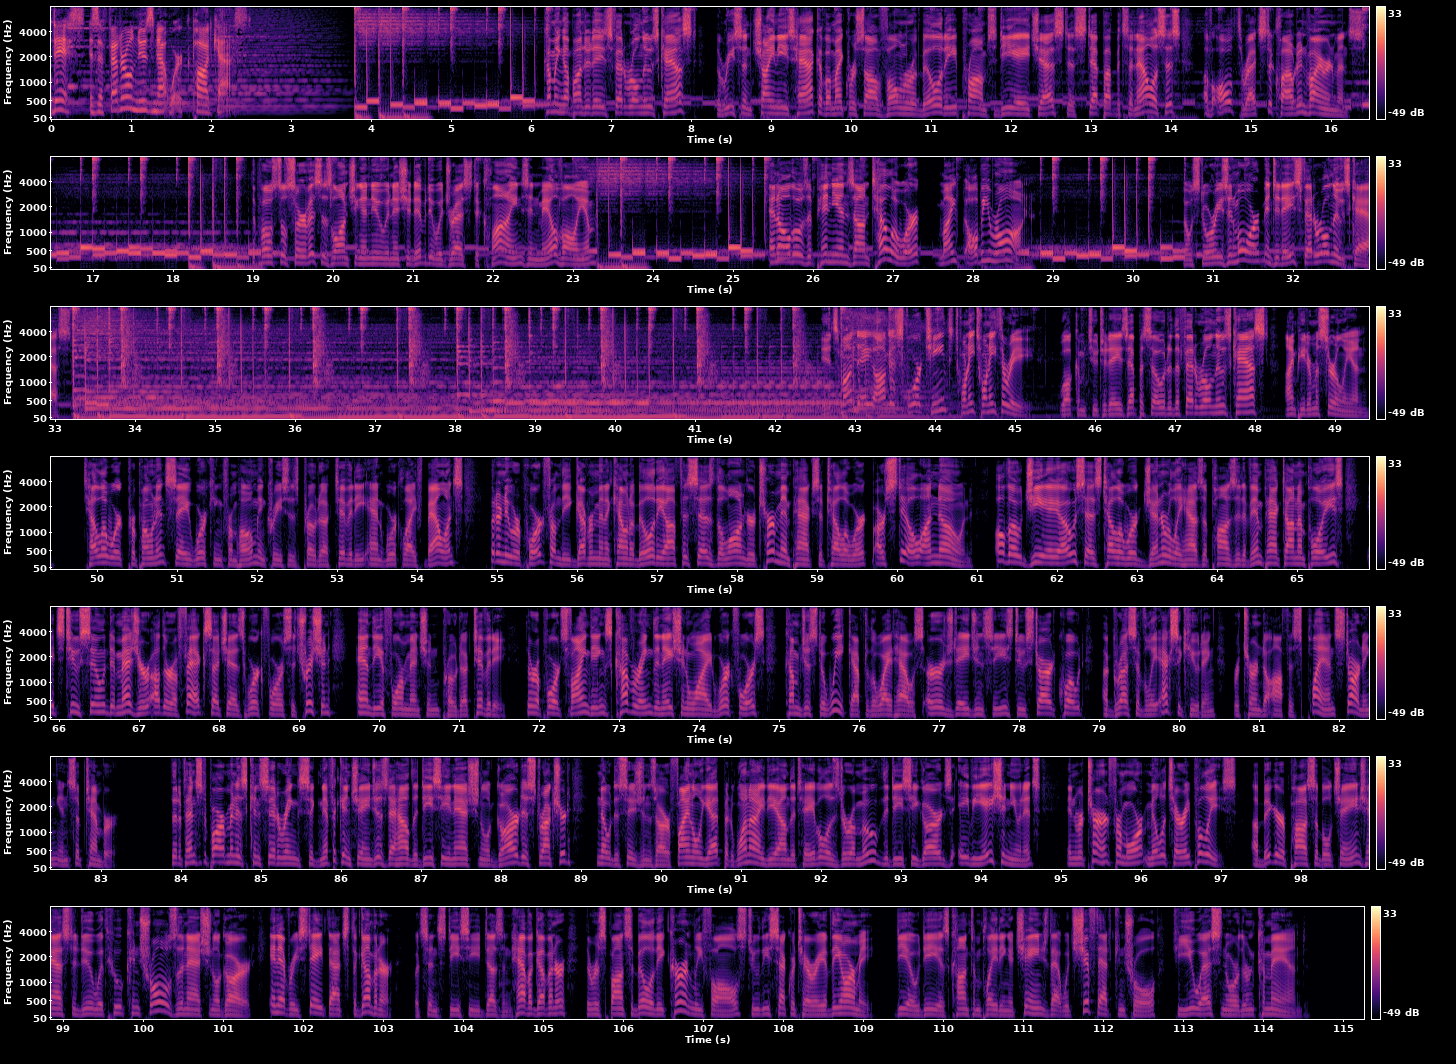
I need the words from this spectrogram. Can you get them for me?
This is a Federal News Network podcast. Coming up on today's Federal Newscast, the recent Chinese hack of a Microsoft vulnerability prompts DHS to step up its analysis of all threats to cloud environments. The Postal Service is launching a new initiative to address declines in mail volume. And all those opinions on telework might all be wrong. Those stories and more in today's Federal Newscast. It's Monday, August 14th, 2023. Welcome to today's episode of the Federal Newscast. I'm Peter Musurlian. Telework proponents say working from home increases productivity and work life balance. But a new report from the Government Accountability Office says the longer term impacts of telework are still unknown. Although GAO says telework generally has a positive impact on employees, it's too soon to measure other effects such as workforce attrition and the aforementioned productivity. The report's findings covering the nationwide workforce come just a week after the White House urged agencies to start, quote, aggressively executing return to office plans starting in September. The Defense Department is considering significant changes to how the D.C. National Guard is structured. No decisions are final yet, but one idea on the table is to remove the D.C. Guard's aviation units in return for more military police. A bigger possible change has to do with who controls the National Guard. In every state, that's the governor. But since D.C. doesn't have a governor, the responsibility currently falls to the Secretary of the Army. DoD is contemplating a change that would shift that control to U.S. Northern Command.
